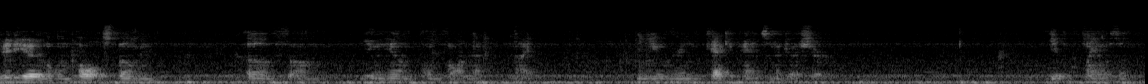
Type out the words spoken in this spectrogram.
video on Paul's phone of um, you and him on the farm that night. And you were in khaki pants and a dress shirt. You were playing with a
